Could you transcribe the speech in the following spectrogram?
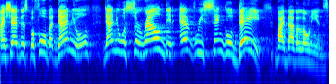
I shared this before, but Daniel, Daniel was surrounded every single day by Babylonians.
